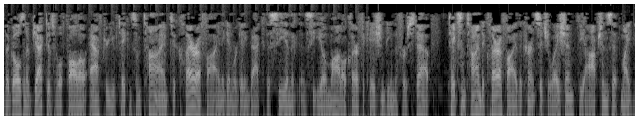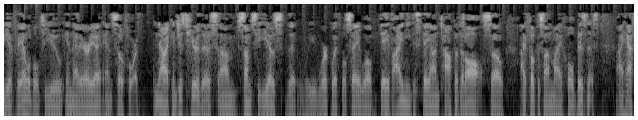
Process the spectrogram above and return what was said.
the goals and objectives will follow after you've taken some time to clarify. And again, we're getting back to the C in the CEO model, clarification being the first step. Take some time to clarify the current situation, the options that might be available to you in that area, and so forth. Now I can just hear this. Um, some CEOs that we work with will say, "Well, Dave, I need to stay on top of it all, so I focus on my whole business." I have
